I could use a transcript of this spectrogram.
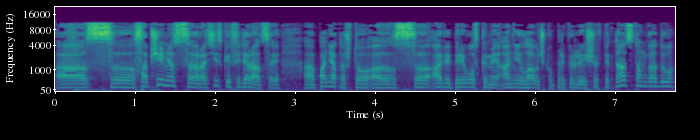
А, с, сообщение с Российской Федерацией. А, понятно, что а, с авиаперевозками они лавочку прикрыли еще в 2015 году.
